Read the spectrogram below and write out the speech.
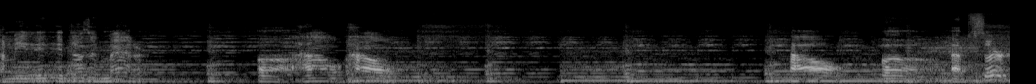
I mean, it, it doesn't matter uh, how how how uh, absurd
